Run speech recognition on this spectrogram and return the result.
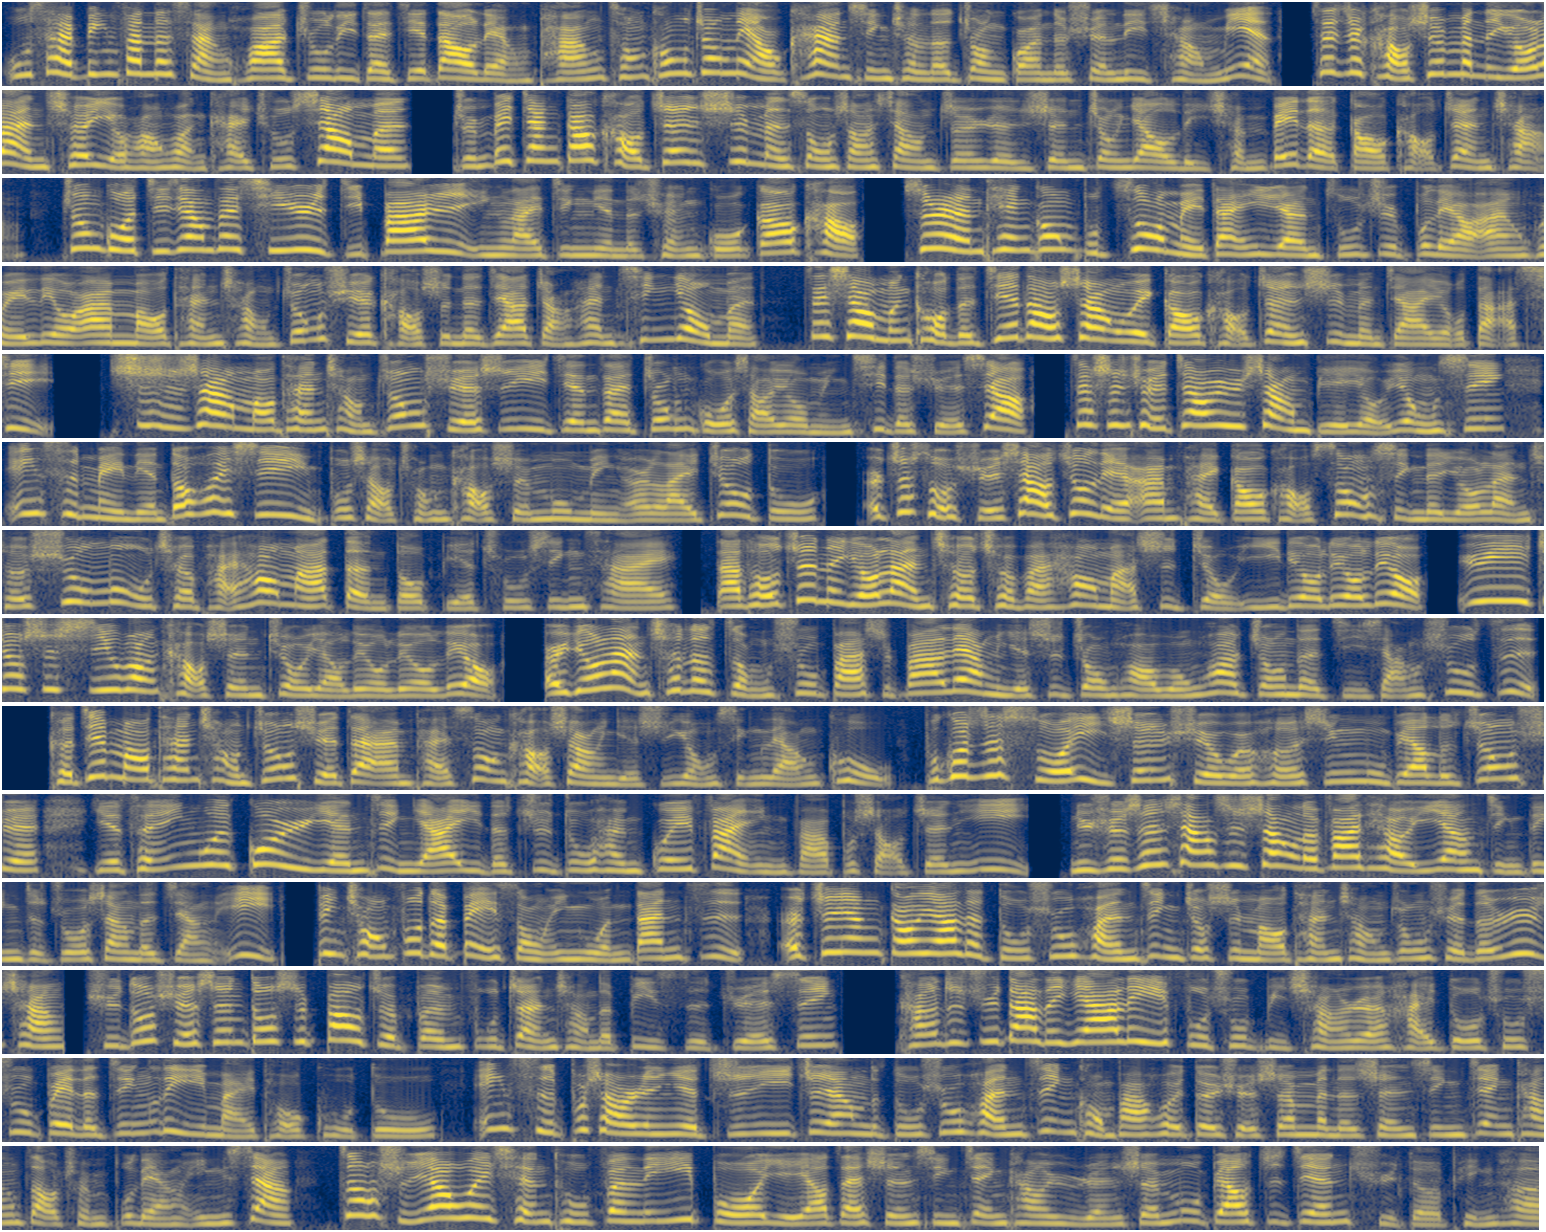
五彩缤纷的伞花伫立在街道两旁，从空中鸟瞰，形成了壮观的绚丽场面。载着考生们的游览车也缓缓开出校门，准备将高考战士们送上象征人生重要里程碑的高考战场。中国即将在七日及八日迎来今年的全国高考，虽然天公不作美，但依然阻止不了安徽六安毛坦厂中学考生的家长和亲友们，在校门口的街道上为高考战士们加油打气。事实上，毛坦厂中学是一间在中国小有名气的学校，在升学教育上别有用心，因此每年都会吸引不少重考生慕名而来就读。而这所学校就连安排高考送行的游览车数目、车牌号码等都别出心裁。打头阵的游览车车牌号码是九一六六六，寓意就是希望考生就要六六六。而游览车的总数八十八辆，也是中华文化中的吉祥数字。可见毛坦厂中学在安排送考上也是用心良苦。不过，这所以升学为核心目标的中学，也曾因为过于严紧压抑的制度和规范，引发不少争议。女学生像是上了发条一样，紧盯着桌上的讲义，并重复的背诵英文单字。而这样高压的读书环境，就是毛坦厂中学的日常。许多学生都是抱着奔赴战场的必死决心，扛着巨大的压力，付出比常人还多出数倍的精力，埋头苦读。因此，不少人也质疑，这样的读书环境恐怕会对学生们的身心健康造成不良影响。纵使要为前途奋力一搏，也要在身心健康与人生目标之间取得平衡。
